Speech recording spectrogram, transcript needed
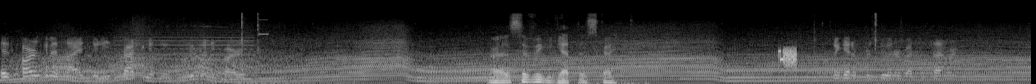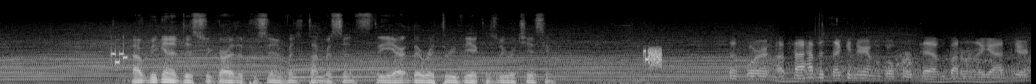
His car is gonna die soon. He's crashing into too many cars. All right, let's see if we can get this guy. I'm gonna get a pursuit intervention timer. Uh, we're gonna disregard the pursuit intervention timer since the uh, there were three vehicles we were chasing. Then for. If I have a secondary, I'm gonna go for a pit. I'm about to run out of gas here.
